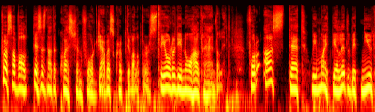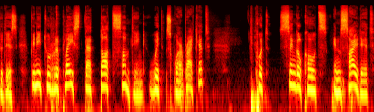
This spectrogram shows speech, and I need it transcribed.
First of all, this is not a question for JavaScript developers. They already know how to handle it. For us that we might be a little bit new to this, we need to replace that dot something with square bracket, put single quotes inside it,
